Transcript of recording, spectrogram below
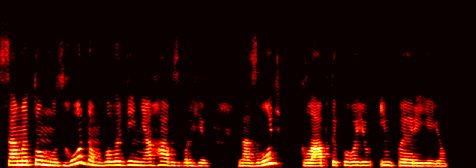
Саме тому згодом володіння Габсбургів назвуть Клаптиковою імперією.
